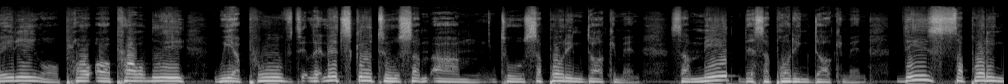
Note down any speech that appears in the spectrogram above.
waiting, or pro- or probably we approved. Let, let's go to some um, to supporting document. Submit the supporting document. These supporting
